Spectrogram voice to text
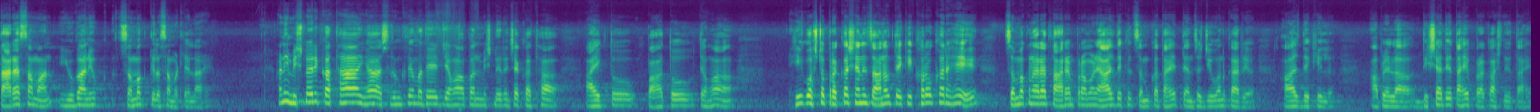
ताऱ्यासमान युगानुग चमकतील असं म्हटलेलं आहे. आणि मिशनरी कथा ह्या शृंखलेमध्ये जेव्हा आपण मिशनरीच्या कथा ऐकतो पाहतो तेव्हा ही गोष्ट प्रकर्षाने जाणवते की खरोखर हे चमकणाऱ्या ताऱ्यांप्रमाणे आज देखील चमकत आहेत त्यांचं जीवनकार्य आज देखील आपल्याला दिशा देत आहे प्रकाश देत आहे.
